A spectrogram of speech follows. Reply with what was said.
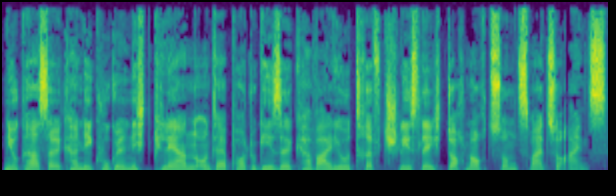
Newcastle kann die Kugel nicht klären und der Portugiese Carvalho trifft schließlich doch noch zum 2 zu 1.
